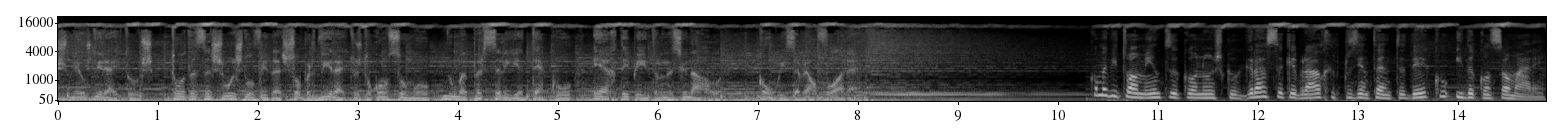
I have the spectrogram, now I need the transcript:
Os meus direitos. Todas as suas dúvidas sobre direitos do consumo numa parceria DECO-RDP Internacional. Com Isabel Flora. Como habitualmente, connosco Graça Cabral, representante da DECO e da Consomarem.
